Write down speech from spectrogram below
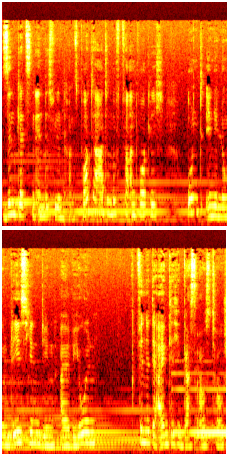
sind letzten Endes für den Transport der Atemluft verantwortlich und in den Lungenbläschen, den Alveolen, findet der eigentliche Gasaustausch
